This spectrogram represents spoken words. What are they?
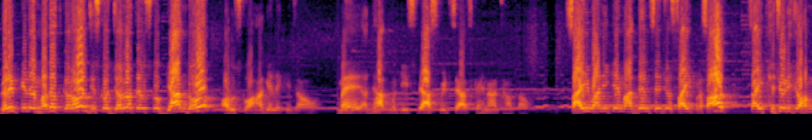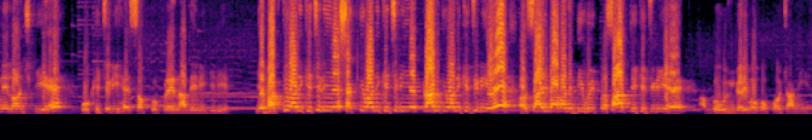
गरीब के लिए मदद करो, जिसको ज़रूरत है उसको ज्ञान दो और उसको आगे लेके जाओ। मैं अध्यात्म की इस व्यासपीठ से आज कहना चाहता हूँ। साई वाणी के माध्यम से जो साई प्रसाद, साई खिचड़ी जो हमने लॉन्च की है, वो खिचड़ी है सबको प्रेरणा देने के लिए। ये भक्ति वाली खिचड़ी है, शक्ति वाली खिचड़ी है, क्रांति वाली खिचड़ी है और साई बाबा ने दी हुई प्रसाद की खिचड़ी है। आपको उन गरीबों को पहुंचानी है।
